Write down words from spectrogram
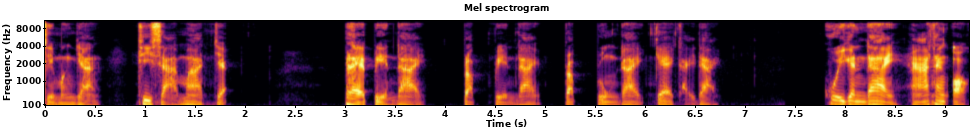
สิ่งบางอย่างที่สามารถจะแปลเปลี่ยนได้ ปรับเปลี่ยนได้ ปรับปรุงได้แก้ไขได้ คุยกันได้หาทางออก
